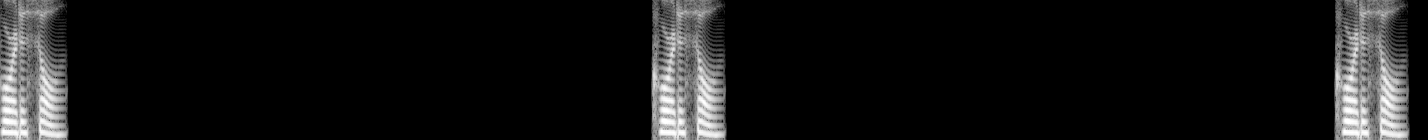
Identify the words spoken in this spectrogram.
cortisol. Cortisol. Cortisol.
